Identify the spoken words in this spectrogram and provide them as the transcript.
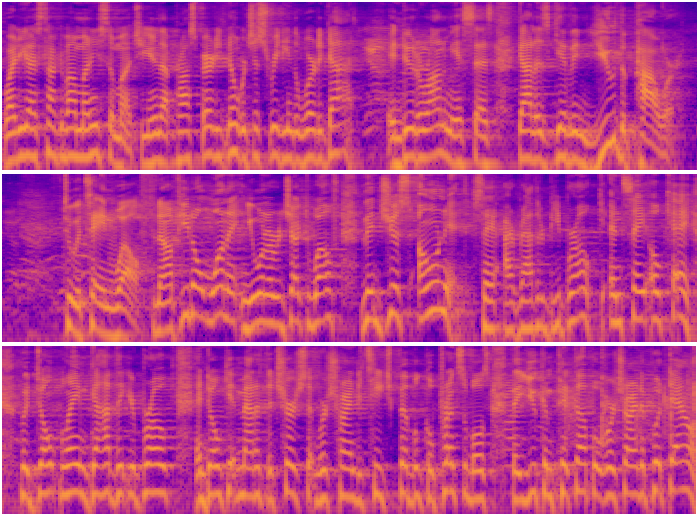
Why do you guys talk about money so much? You know that prosperity? No, we're just reading the word of God. In Deuteronomy, it says, God has given you the power to attain wealth. Now, if you don't want it and you want to reject wealth, then just own it. Say, I'd rather be broke and say, okay. But don't blame God that you're broke and don't get mad at the church that we're trying to teach biblical principles that you can pick up what we're trying to put down.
